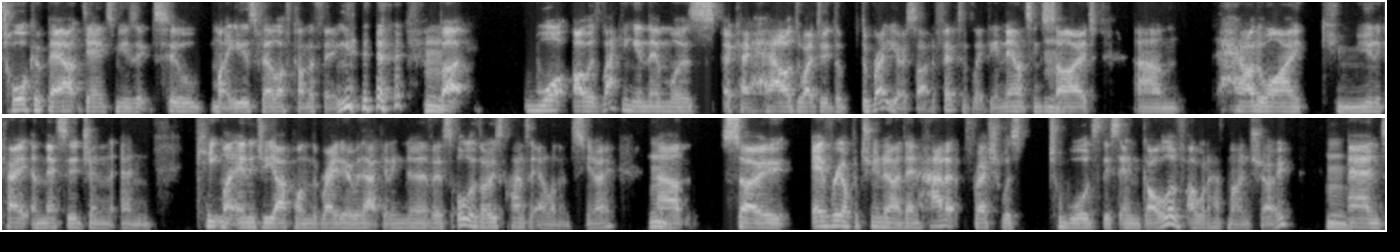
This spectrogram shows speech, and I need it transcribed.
talk about dance music till my ears fell off, kind of thing. mm. But what I was lacking in them was okay, how do I do the the radio side effectively, the announcing hmm. side? um, how do I communicate a message and and keep my energy up on the radio without getting nervous? All of those kinds of elements, you know. Mm. Um, so every opportunity I then had at Fresh was towards this end goal of I want to have my own show mm. and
